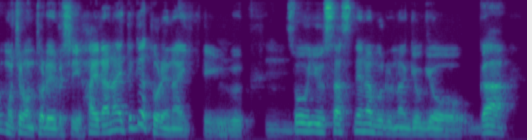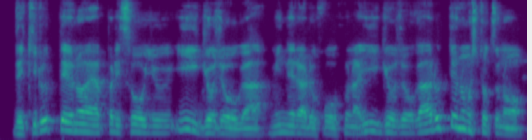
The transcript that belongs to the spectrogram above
もちろん取れるし、入らないときは取れないっていう、うんうん、そういうサステナブルな漁業ができるっていうのは、やっぱりそういういい漁場が、ミネラル豊富ないい漁場があるっていうのも一つの、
